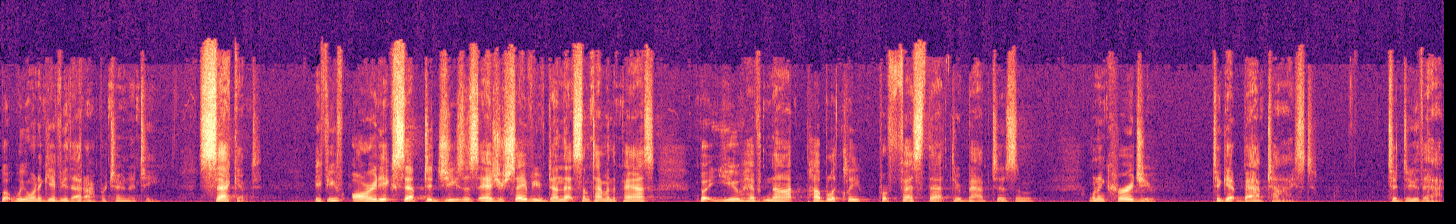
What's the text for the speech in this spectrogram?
but we want to give you that opportunity. Second, if you've already accepted Jesus as your Savior, you've done that sometime in the past, but you have not publicly professed that through baptism, I want to encourage you to get baptized, to do that.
